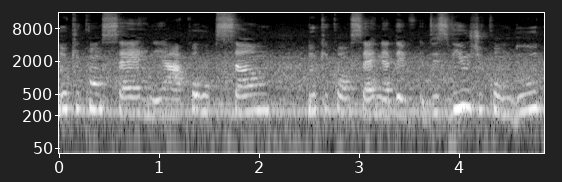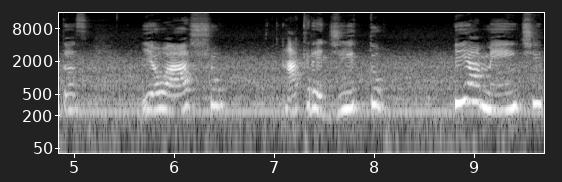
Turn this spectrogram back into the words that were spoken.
no que concerne à corrupção, no que concerne a desvios de condutas. E eu acho, acredito piamente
